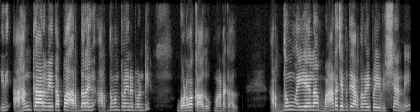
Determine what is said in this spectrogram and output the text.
ఇది అహంకారమే తప్ప అర్ధరహి అర్థవంతమైనటువంటి గొడవ కాదు మాట కాదు. అర్థం అయ్యేలా మాట చెబితే అర్థమైపోయే విషయాన్ని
